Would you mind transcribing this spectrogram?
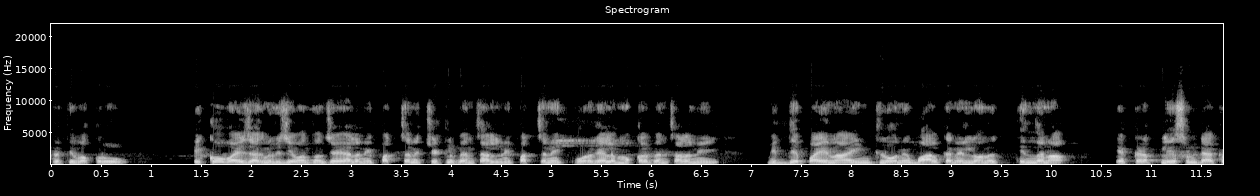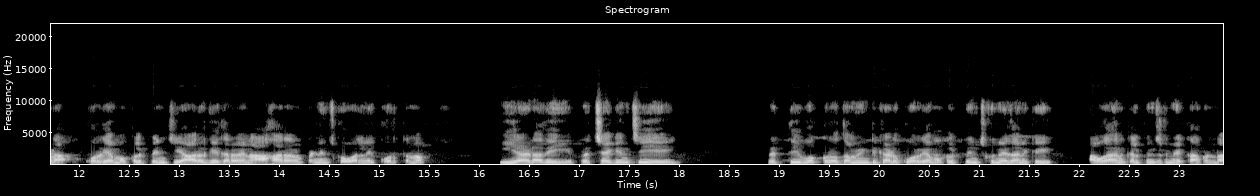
ప్రతి ఒక్కరూ ఎక్కువ వైజాగ్ను విజయవంతం చేయాలని పచ్చని చెట్లు పెంచాలని పచ్చని కూరగాయల మొక్కలు పెంచాలని మిద్దె పైన ఇంట్లోనూ బాల్కనీల్లోనూ కిందన ఎక్కడ ప్లేస్ ఉంటే అక్కడ కూరగాయ మొక్కలు పెంచి ఆరోగ్యకరమైన ఆహారాన్ని పండించుకోవాలని కోరుతున్నాం. ఈ ఏడాది ప్రత్యేకించి ప్రతి ఒక్కరూ తమ ఇంటికాడ కూరగాయ మొక్కలు పెంచుకునేదానికి అవగాహన కల్పించడమే కాకుండా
